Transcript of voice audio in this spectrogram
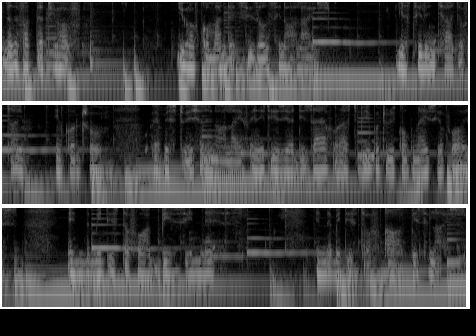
of the fact that you have you have commanded seasons in our lives. You're still in charge of time, in control of every situation in our life, and it is your desire for us to be able to recognize your voice in the midst of our busyness, in the midst of our busy lives,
